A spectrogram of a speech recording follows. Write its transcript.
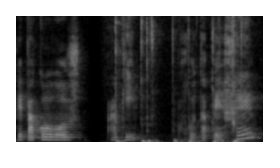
Pepa Cobos aquí JPG.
